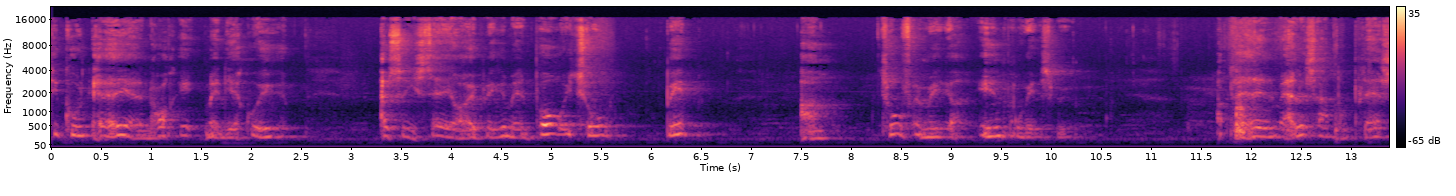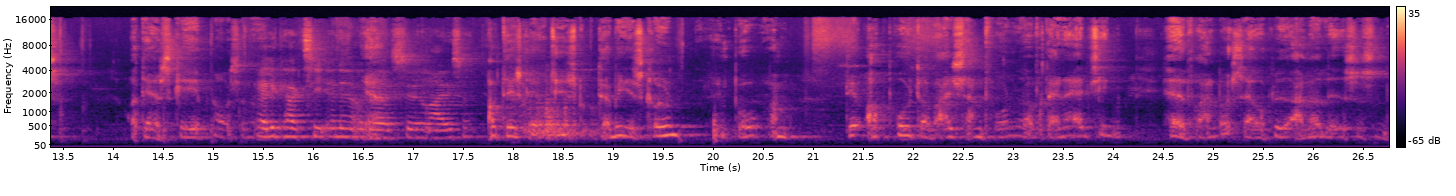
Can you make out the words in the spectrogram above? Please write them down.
det kunne, havde jeg nok ikke, men jeg kunne ikke. Altså i sad i øjeblikket med en bog i to bind om to familier i en provinsby. Og der havde dem alle sammen på plads, og deres skæbner og sådan noget. Alle karaktererne og ja. deres uh, rejser. Og det skal, det skal, der ville jeg skrive en bog om det opbrud, der var i samfundet, og hvordan alting havde forandret sig og blevet anderledes sådan,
